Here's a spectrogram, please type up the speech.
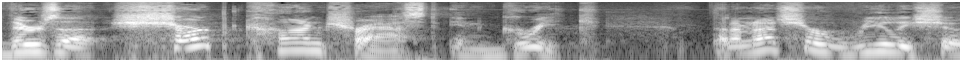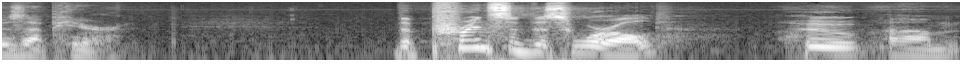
there's a sharp contrast in Greek that I'm not sure really shows up here. The prince of this world, who um,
